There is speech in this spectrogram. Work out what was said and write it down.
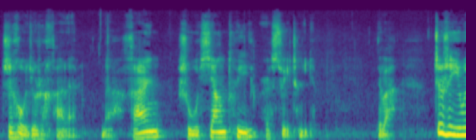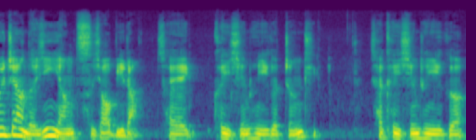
之后就是寒来，那寒暑相推而遂成也，对吧？正是因为这样的阴阳此消彼长，才可以形成一个整体，才可以形成一个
